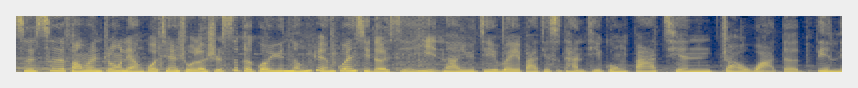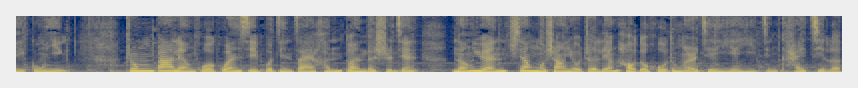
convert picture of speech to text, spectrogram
此次访问中，两国签署了十四个关于能源关系的协议，那预计为巴基斯坦提供八千兆瓦的电力供应。中巴两国关系不仅在很短的时间能源项目上有着良好的互动，而且也已经开启了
